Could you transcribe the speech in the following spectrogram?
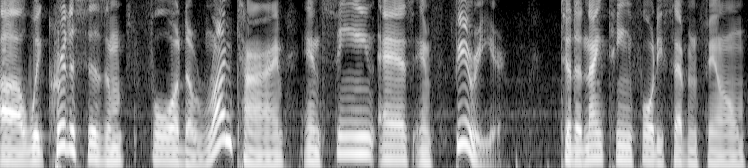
Uh, with criticism for the runtime and seen as inferior to the 1947 film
